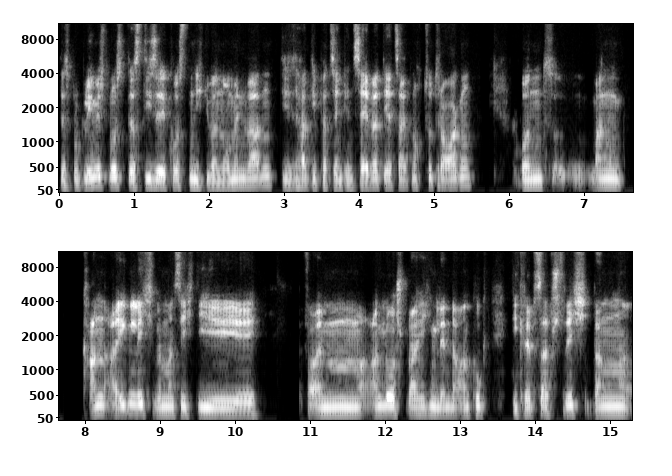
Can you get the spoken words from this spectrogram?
das Problem ist bloß, dass diese Kosten nicht übernommen werden. Diese hat die Patientin selber derzeit noch zu tragen. Und man kann eigentlich, wenn man sich die vor allem anglosprachigen Länder anguckt, die Krebsabstrich dann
